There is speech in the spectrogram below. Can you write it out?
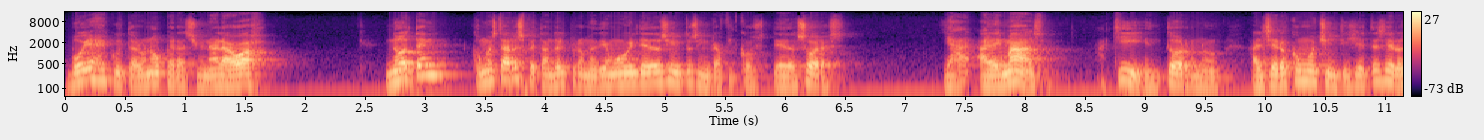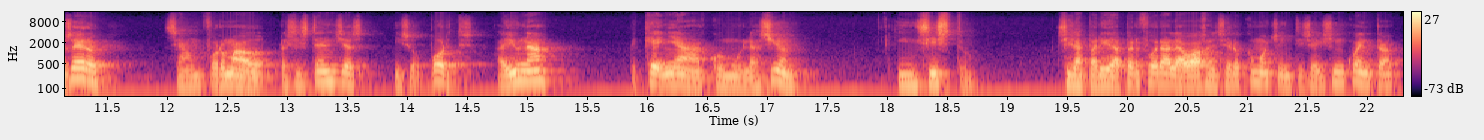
voy a ejecutar una operación a la baja. Noten cómo está respetando el promedio móvil de 200 en gráficos de 2 horas. Y además, aquí en torno al 0,8700 se han formado resistencias y soportes. Hay una pequeña acumulación. Insisto, si la paridad perfora la baja el 0,8650,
